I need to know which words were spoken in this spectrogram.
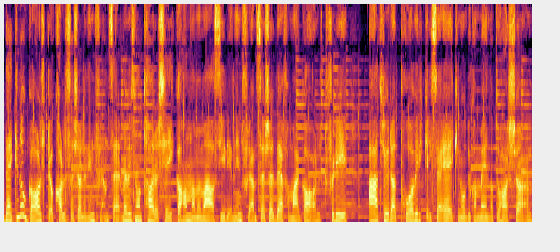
det er ikke noe galt i å kalle seg sjøl en influenser, men hvis noen tar og shaker handa med meg og sier de er en influenser, så er det for meg galt. Fordi jeg tror at påvirkelse er ikke noe du kan mene at du har sjøl.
